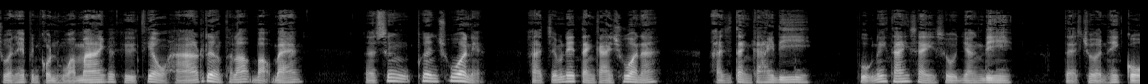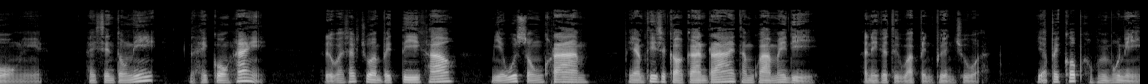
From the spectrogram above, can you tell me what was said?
ชวนให้เป็นคนหัวไม้ก็คือเที่ยวหาเรื่องทะเลาะเบาแบงแต่ซึ่งเพื่อนชั่วเนี่ยอาจจะไม่ได้แต่งกายชั่วนะ อาจจะแต่งกายดีผูกเนคไทใส่สูทอย่างดี แต่ชวนให้โกงอย่างเงี้ยให้เซ็นตรงนี้ให้โกงให้ หรือว่าชักชวนไปตีเขามีอาวุธสงคราม พยายามที่จะก่อการร้ายทำความไม่ดี อันนี้ก็ถือว่าเป็นเพื่อนชั่ว อย่าไปคบกับคนพวกนี้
